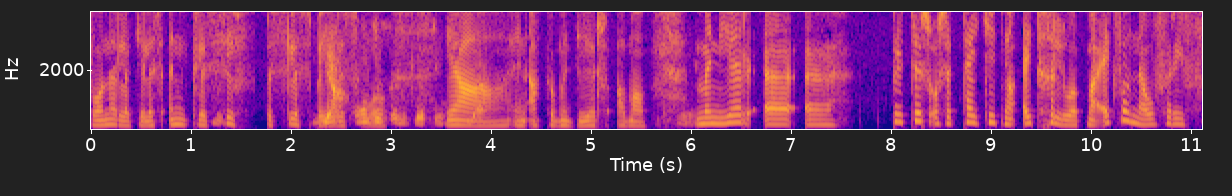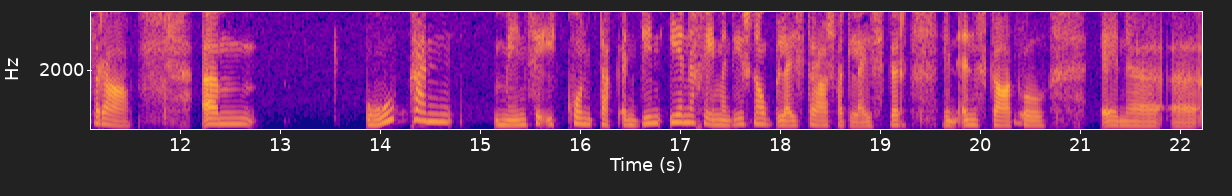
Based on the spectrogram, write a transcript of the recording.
wonderlik. Jy is inklusief beslis by ja, julle skool. Ja, ons is inklusief. Ja, ja. en akkommodeer almal. Ja. Meneer uh uh Pieters, ons het tydjie nou uitgeloop, maar ek wil nou vir u vra. Um hoe kan mense u kontak indien enige iemand hier's nou luisteraars wat luister en inskakel en uh uh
